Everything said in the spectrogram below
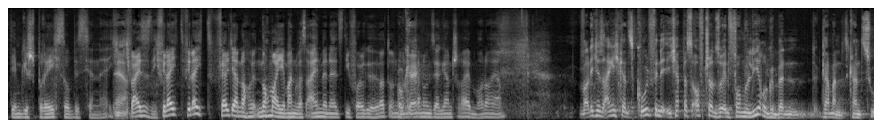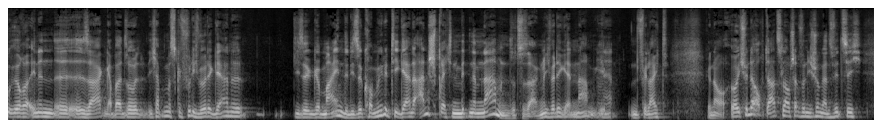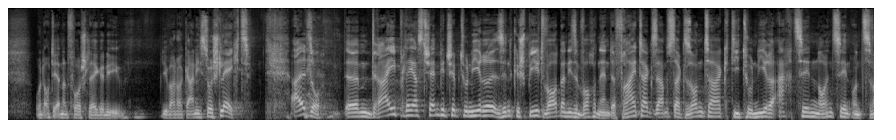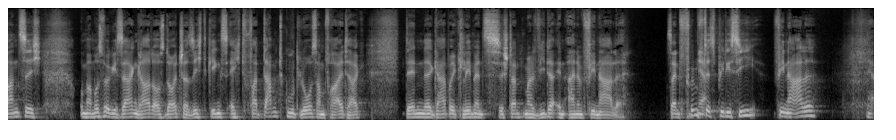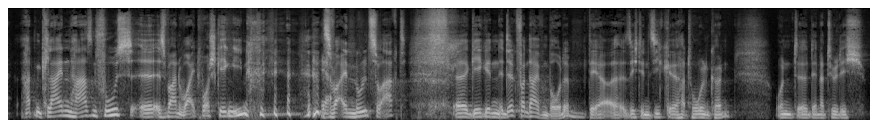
dem Gespräch so ein bisschen. Ne? Ich, ja. ich weiß es nicht. Vielleicht, vielleicht fällt ja noch, noch mal jemand was ein, wenn er jetzt die Folge hört und, okay. kann uns ja gern schreiben, oder? Ja weil ich es eigentlich ganz cool finde. Ich habe das oft schon so in Formulierungen, klar, man kann ZuhörerInnen äh, sagen, aber so, ich habe immer das Gefühl, ich würde gerne diese Gemeinde, diese Community gerne ansprechen mit einem Namen sozusagen. Ich würde gerne einen Namen geben. Ja. Und vielleicht, genau. Aber ich finde auch Dartslauscher finde ich schon ganz witzig. Und auch die anderen Vorschläge, die, die waren noch gar nicht so schlecht. Also, ähm, drei Players Championship Turniere sind gespielt worden an diesem Wochenende. Freitag, Samstag, Sonntag, die Turniere 18, 19 und 20. Und man muss wirklich sagen, gerade aus deutscher Sicht ging es echt verdammt gut los am Freitag. Denn äh, Gabriel Clemens stand mal wieder in einem Finale. Sein fünftes ja. PDC-Finale ja. Hat einen kleinen Hasenfuß. Äh, es war ein Whitewash gegen ihn. es ja. war ein 0 zu 8 äh, gegen Dirk van Dijvenbode, der äh, sich den Sieg hat holen können. Und der natürlich,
